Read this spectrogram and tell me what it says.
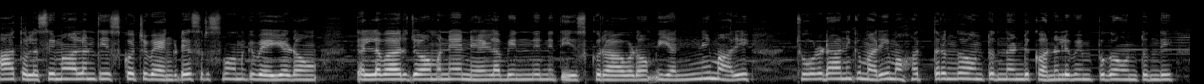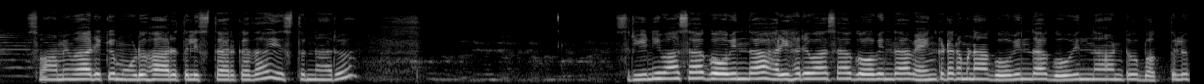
ఆ తులసిమాలను తీసుకొచ్చి వెంకటేశ్వర స్వామికి వేయడం తెల్లవారుజామునే నీళ్ళ బిందిని తీసుకురావడం ఇవన్నీ మరి చూడడానికి మరీ మహత్తరంగా ఉంటుందండి కనులు వింపుగా ఉంటుంది. స్వామివారికి మూడు హారతులు ఇస్తారు కదా ఇస్తున్నారు. శ్రీనివాస గోవింద హరిహరివాస గోవింద వెంకటరమణ గోవింద గోవింద అంటూ భక్తులు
